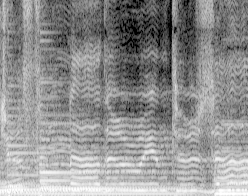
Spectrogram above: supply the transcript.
just another winter's out.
